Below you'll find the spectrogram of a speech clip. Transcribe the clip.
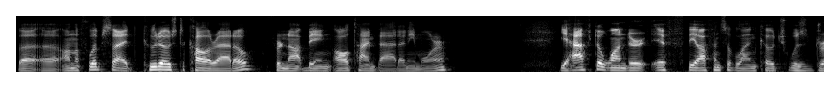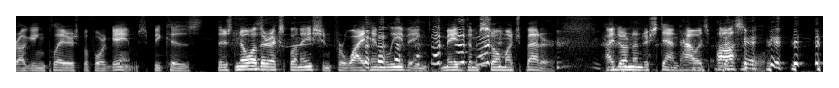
But uh, on the flip side, kudos to Colorado for not being all-time bad anymore. You have to wonder if the offensive line coach was drugging players before games because there's no other explanation for why him leaving made them so much better. I don't understand how it's possible.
